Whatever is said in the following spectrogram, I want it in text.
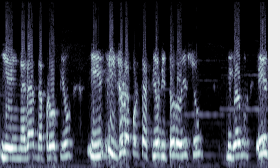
y en Aranda propio. Y, yo la aportación y todo eso, digamos, es,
